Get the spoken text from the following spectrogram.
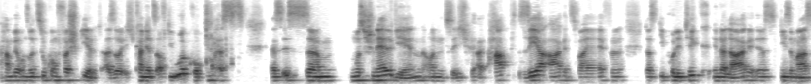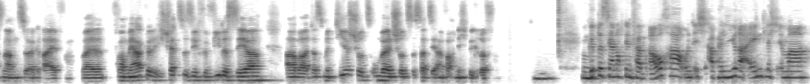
haben wir unsere Zukunft verspielt. Also ich kann jetzt auf die Uhr gucken. Es, es ist, ähm, muss schnell gehen und ich habe sehr arge Zweifel, dass die Politik in der Lage ist, diese Maßnahmen zu ergreifen. Weil Frau Merkel, ich schätze sie für vieles sehr, aber das mit Tierschutz, Umweltschutz, das hat sie einfach nicht begriffen. Nun gibt es ja noch den Verbraucher und ich appelliere eigentlich immer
